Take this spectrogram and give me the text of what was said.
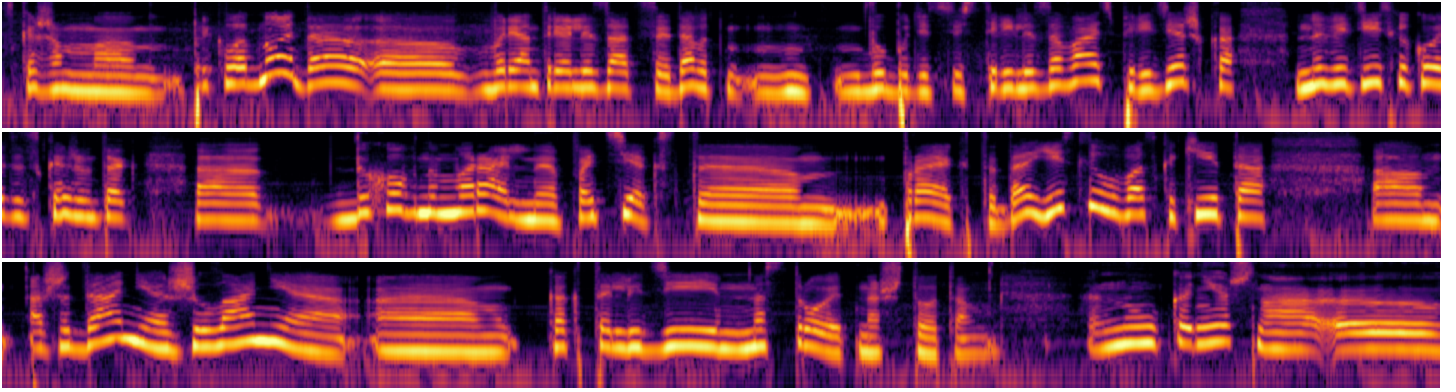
скажем, э, прикладной, да, э, вариант реализации, да, вот вы будете стерилизовать, передержка, но ведь есть какой-то, скажем так, э, духовно-моральный подтекст э, проекта, да? Есть ли у вас какие-то э, ожидания, желания э, как-то людей настроить на что-то? Ну, конечно, э,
